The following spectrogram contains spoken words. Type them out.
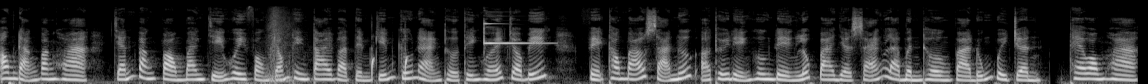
Ông Đặng Văn Hòa, chánh văn phòng Ban Chỉ huy Phòng chống thiên tai và tìm kiếm cứu nạn Thừa Thiên Huế cho biết, việc thông báo xả nước ở Thủy điện Hương Điền lúc 3 giờ sáng là bình thường và đúng quy trình. Theo ông Hòa,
